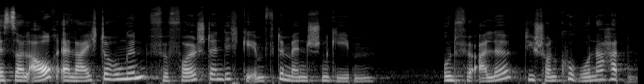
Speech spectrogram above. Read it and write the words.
Es soll auch Erleichterungen für vollständig geimpfte Menschen geben und für alle, die schon Corona hatten.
